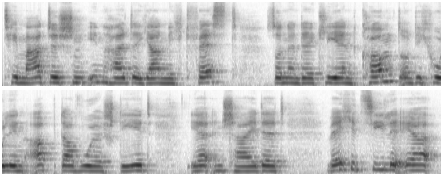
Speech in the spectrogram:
thematischen Inhalte ja nicht fest, sondern der Klient kommt und ich hole ihn ab, da wo er steht. Er entscheidet, welche Ziele er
